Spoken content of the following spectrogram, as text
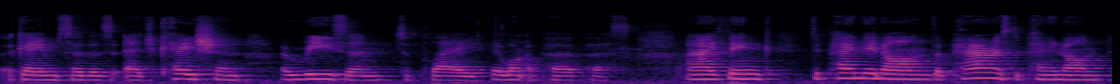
a game so there's education, a reason to play. They want a purpose. And I think depending on the parents, depending on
